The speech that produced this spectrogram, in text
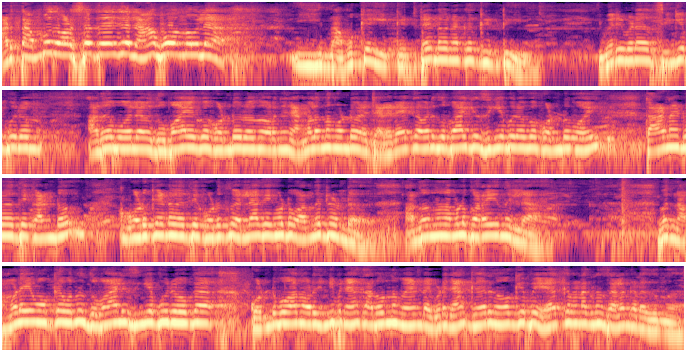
അടുത്ത അമ്പത് വർഷത്തേക്ക് ലാഭമൊന്നുമില്ല. ഈ നമുക്ക് ഈ കിട്ടേണ്ടവനൊക്കെ കിട്ടി. ഇവരിവിടെ സിംഗപ്പൂരും അതുപോലെ ദുബായൊക്കെ കൊണ്ടുവരുമെന്ന് പറഞ്ഞ് ഞങ്ങളൊന്നും കൊണ്ടുപോയി ചിലരെയൊക്കെ അവർ ദുബായ്ക്ക് സിംഗപ്പൂരൊക്കെ കൊണ്ടുപോയി കാണേണ്ട വിധത്തിൽ കണ്ടു കൊടുക്കേണ്ട വിധത്തിൽ കൊടുത്തു എല്ലാവർക്കും ഇങ്ങോട്ട് വന്നിട്ടുണ്ട്. അതൊന്നും നമ്മൾ പറയുന്നില്ല. അപ്പം നമ്മളെയും ഒക്കെ ഒന്ന് ദുബായിൽ സിംഗപ്പൂരും ഒക്കെ കൊണ്ടുപോകാന്ന് പറഞ്ഞു ഇനിയിപ്പോൾ ഞങ്ങൾക്ക് അതൊന്നും വേണ്ട. ഇവിടെ ഞാൻ കയറി നോക്കിയപ്പോൾ ഏക്കർ കണക്കിന് സ്ഥലം കിടക്കുന്നത്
